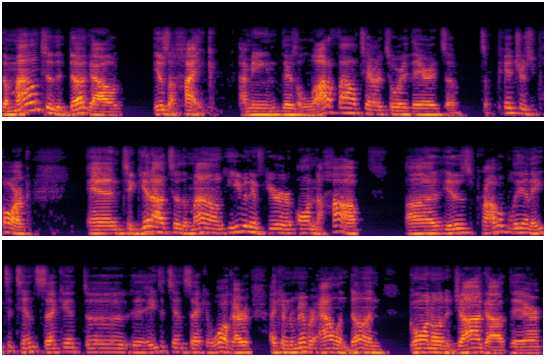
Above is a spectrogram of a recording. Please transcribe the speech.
the mound to the dugout is a hike. I mean, there's a lot of foul territory there. It's a it's a pitcher's park, and to get out to the mound, even if you're on the hop, uh, is probably an eight to ten second uh, eight to ten second walk. I I can remember Alan Dunn going on a jog out there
